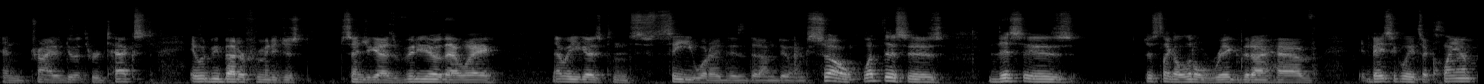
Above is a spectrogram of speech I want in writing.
and trying to do it through text, it would be better for me to just send you guys a video that way that way you guys can see what it is that I'm doing. So what this is, this is just like a little rig that I have. Basically it's a clamp,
